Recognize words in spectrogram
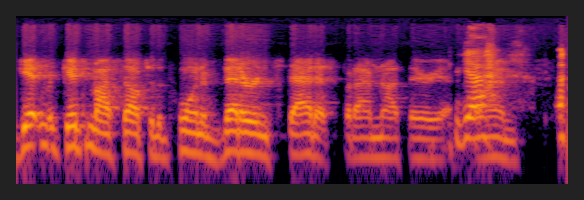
get get to myself to the point of veteran status, but I'm not there yet. Yeah.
